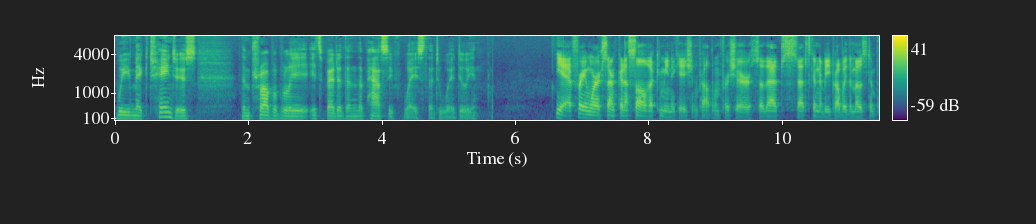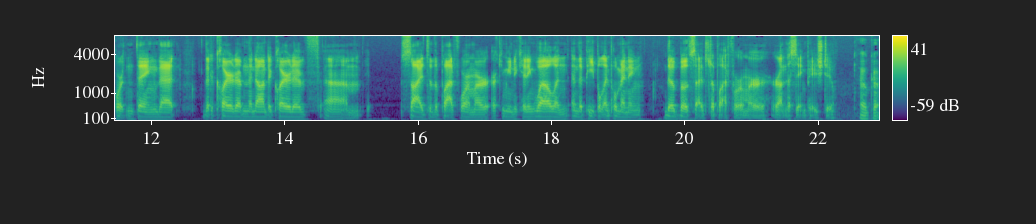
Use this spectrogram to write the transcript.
we make changes, then probably it's better than the passive ways that we're doing. Yeah, frameworks aren't going to solve a communication problem for sure. So that's that's going to be probably the most important thing that the declarative and the non-declarative um, sides of the platform are, are communicating well, and, and the people implementing the both sides of the platform are, are on the same page too. Okay.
